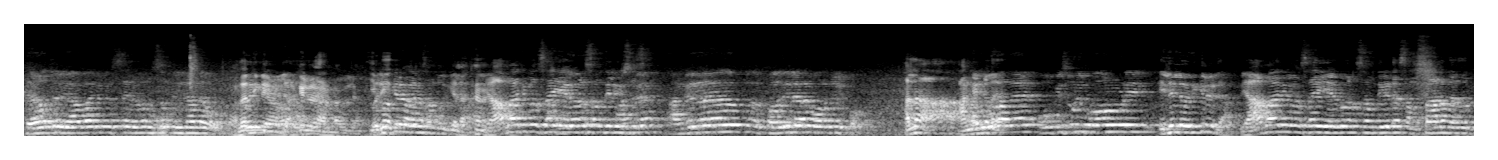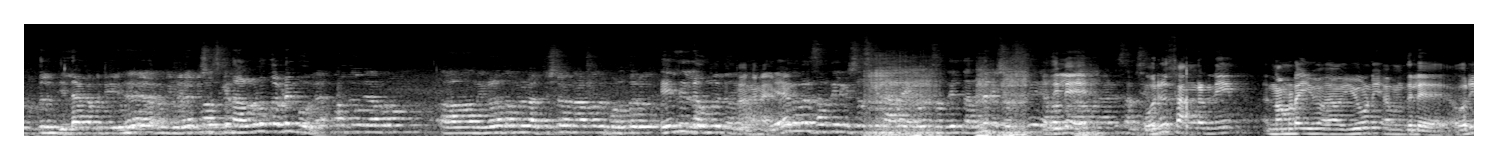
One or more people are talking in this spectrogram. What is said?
കേരളത്തിൽ വ്യാപാരി വ്യവസായ വ്യവസ്ഥ ഇല്ലാതാവും അതെങ്ങനെയാണ് ഒരിക്കലും ഉണ്ടാവില്ല. ഒരിക്കലും അങ്ങനെ സംഭവിക്കില്ല. വ്യാപാരി വ്യവസായി ഏകോപന സമിതിയിൽ വിശ്വസിച്ച് അംഗങ്ങളെ പകുതിയിലേറെ കുറഞ്ഞു ഇപ്പൊ. അല്ല അംഗങ്ങളെ അല്ലാതെ ഓഫീസ് കൂടി പോകുന്നതോടുകൂടി ഇല്ലില്ല ഒരിക്കലും ഇല്ല. വ്യാപാരി വ്യവസായി ഏകോപന സമിതിയുടെ സംസ്ഥാന നേതൃത്വത്തിലും ജില്ലാ കമ്മിറ്റിയിലും വിശ്വസിക്കുന്ന ആളുകളൊക്കെ എവിടെയും പോകില്ല നിങ്ങളെ തമ്മിൽ പുറത്തൊരു ഇല്ലില്ല ഒന്നുമില്ല. ഏകോപന സമിതിയിൽ വിശ്വസിക്കുന്ന ആളെ ഏകോപന സമിതിയിൽ തന്നെ വിശ്വസിച്ച് ഒരു സംഘടനയും നമ്മുടെ യൂണി ഇതിൽ ഒരു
